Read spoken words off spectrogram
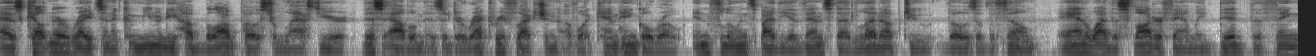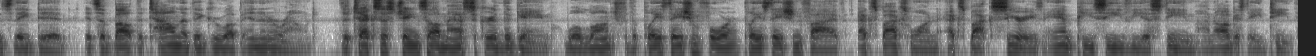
As Keltner writes in a Community Hub blog post from last year, this album is a direct reflection of what Kim Henkel wrote, influenced by the events that led up to those of the film, and why the Slaughter family did the things they did. It's about the town that they grew up in and around. The Texas Chainsaw Massacre The Game will launch for the PlayStation 4, PlayStation 5, Xbox One, Xbox Series, and PC via Steam on August 18th.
